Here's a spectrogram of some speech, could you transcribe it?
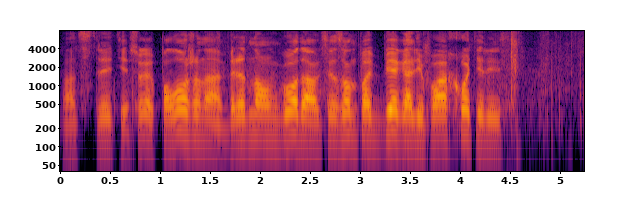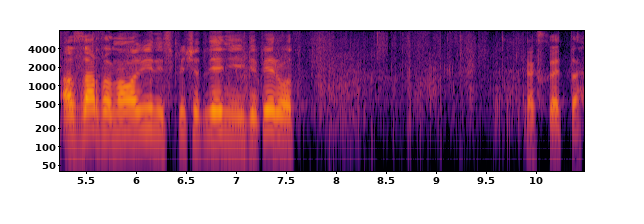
23 Все как положено. Перед Новым годом сезон побегали, поохотились. Азарта наловились, впечатлений. И теперь вот, как сказать-то,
